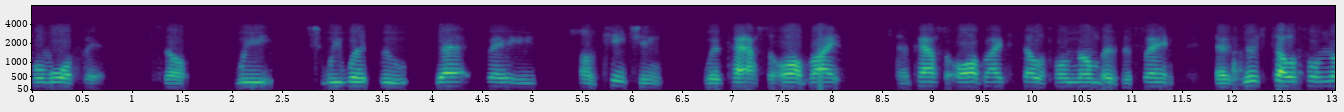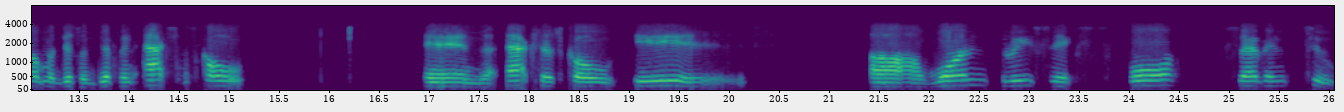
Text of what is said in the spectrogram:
for warfare. So we we went through that phase of teaching with Pastor Albright and Pastor Albright's telephone number is the same as this telephone number, just a different access code. And the access code is uh, 136472.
